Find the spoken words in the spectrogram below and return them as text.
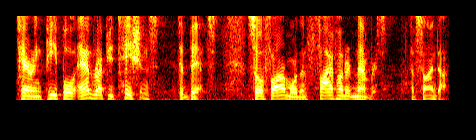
tearing people and reputations to bits. So far, more than 500 members have signed up.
